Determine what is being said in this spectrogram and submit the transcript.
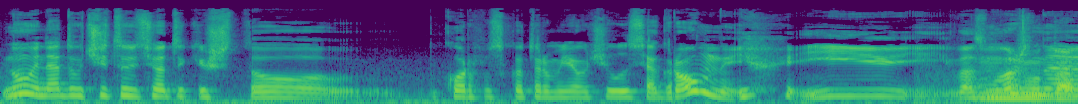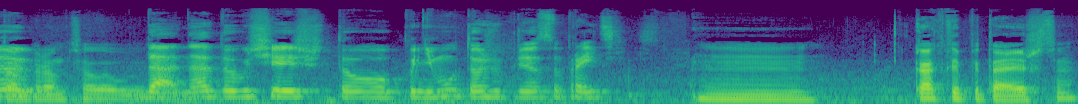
Ну, и надо учитывать все таки что корпус, в котором я училась, огромный, и, возможно... Ну да, там прям целый... Да, надо учесть, что по нему тоже придется пройти. Mm. Как ты питаешься?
